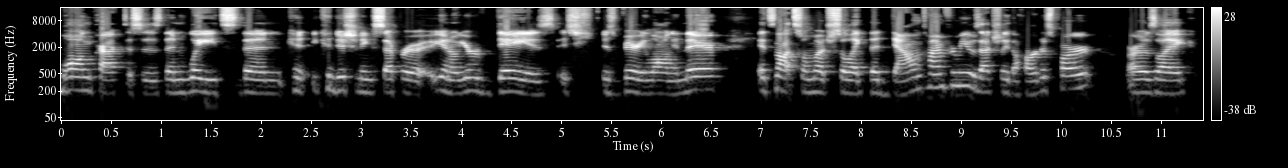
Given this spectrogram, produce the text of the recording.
long practices, then weights, then con- conditioning separate. You know, your day is is is very long, and there it's not so much. So like the downtime for me was actually the hardest part, where I was like,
